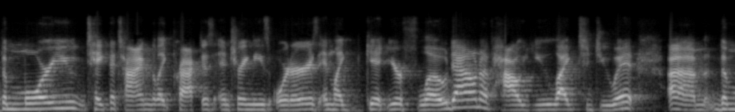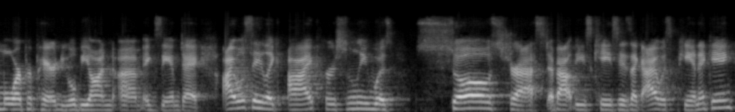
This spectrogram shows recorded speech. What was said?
the more you take the time to like practice entering these orders and like get your flow down of how you like to do it, um, the more prepared you will be on um, exam day. I will say, like, I personally was so stressed about these cases. Like, I was panicking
